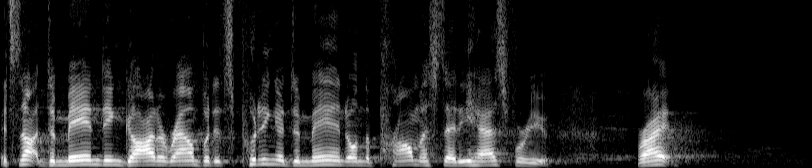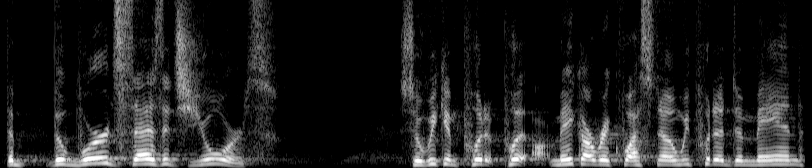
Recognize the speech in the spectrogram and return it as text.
It's not demanding God around, but it's putting a demand on the promise that He has for you, right? The, the word says it's yours. So we can put, put, make our request known. We put a demand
